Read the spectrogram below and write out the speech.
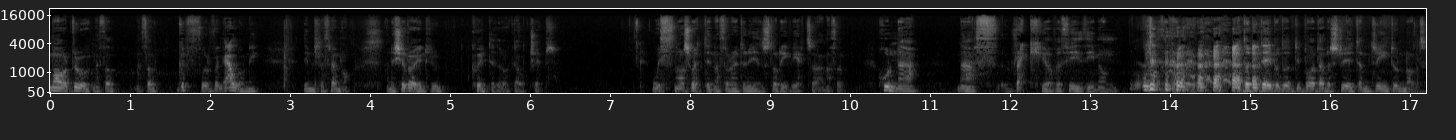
Mor ddrwg, nath o, nath o gyffwr fy ngalw ni, ddim yn llythrenol. A nes i roi rhyw cwyd iddo fo gael chips. Wythnos wedyn, nath o roed yr un stori fi eto, a nath o... Hwna nath recio fy ffydd i mewn... a dod i dweud bod o wedi bod ar y stryd am dri dwrnod.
